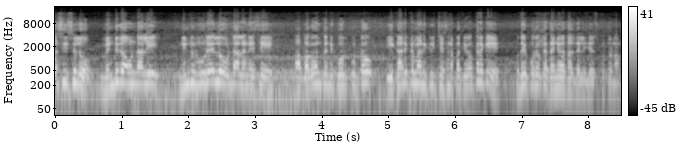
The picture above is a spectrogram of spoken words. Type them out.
ఆశీస్సులు మెండుగా ఉండాలి నిండు నూరేళ్ళు ఉండాలనేసి ఆ భగవంతుని కోరుకుంటూ ఈ కార్యక్రమానికి ఇచ్చేసిన ప్రతి ఒక్కరికి హృదయపూర్వక ధన్యవాదాలు తెలియజేసుకుంటున్నాం.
